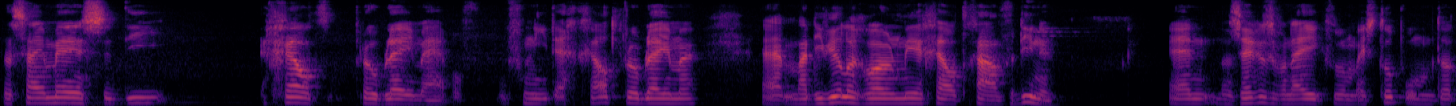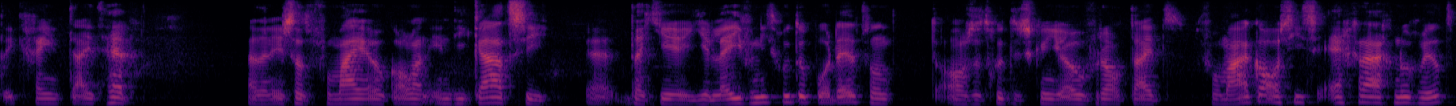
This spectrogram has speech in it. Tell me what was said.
dat zijn mensen die geldproblemen hebben. Of, of niet echt geldproblemen, uh, maar die willen gewoon meer geld gaan verdienen. En dan zeggen ze van hé, hey, ik wil ermee stoppen omdat ik geen tijd heb. Nou, dan is dat voor mij ook al een indicatie uh, dat je je leven niet goed op orde hebt. Want als het goed is kun je overal tijd voor maken als je iets echt graag genoeg wilt.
